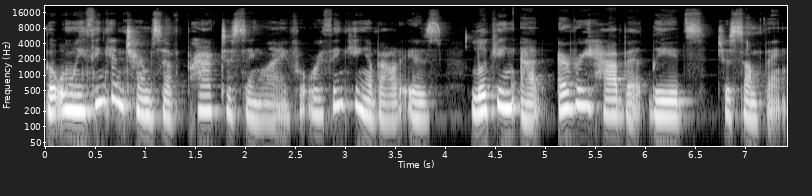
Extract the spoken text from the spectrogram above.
But when we think in terms of practicing life, what we're thinking about is looking at every habit leads to something.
